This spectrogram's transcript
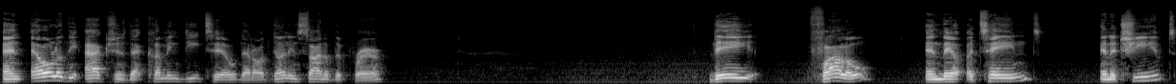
and all of the actions that come in detail that are done inside of the prayer they follow and they're attained and achieved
